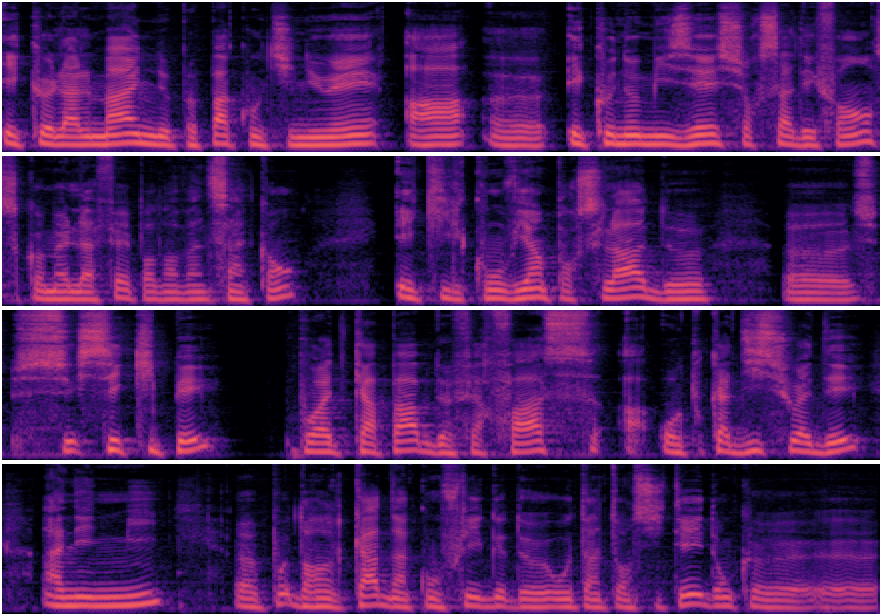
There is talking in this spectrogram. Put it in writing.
et que l'Allemagne ne peut pas continuer à euh, économiser sur sa défense comme elle l'a fait pendant 25 ans et qu'il convient pour cela de s'équiper pour être capable de faire face, en tout cas dissuader un ennemi euh, dans le cadre d'un conflit de haute intensité, donc euh, euh,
